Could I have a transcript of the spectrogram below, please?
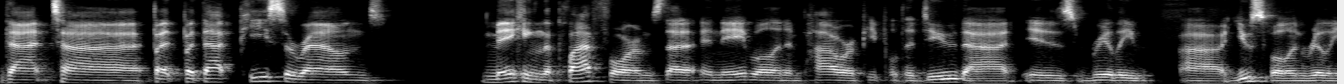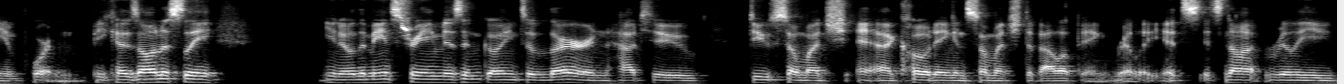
that uh, but but that piece around making the platforms that enable and empower people to do that is really uh, useful and really important. Because honestly you know the mainstream isn't going to learn how to do so much uh, coding and so much developing really. It's it's not really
